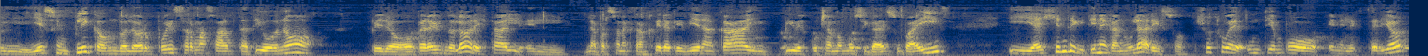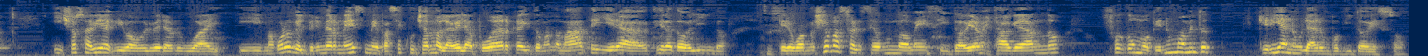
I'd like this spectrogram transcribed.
Y, y, eso implica un dolor, puede ser más adaptativo o no, pero, pero hay un dolor, está el, la persona extranjera que viene acá y vive escuchando música de su país y hay gente que tiene que anular eso. Yo estuve un tiempo en el exterior y yo sabía que iba a volver a Uruguay y me acuerdo que el primer mes me pasé escuchando la vela puerca y tomando mate y era, era todo lindo. Pero cuando ya pasó el segundo mes y todavía me estaba quedando, fue como que en un momento quería anular un poquito eso,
